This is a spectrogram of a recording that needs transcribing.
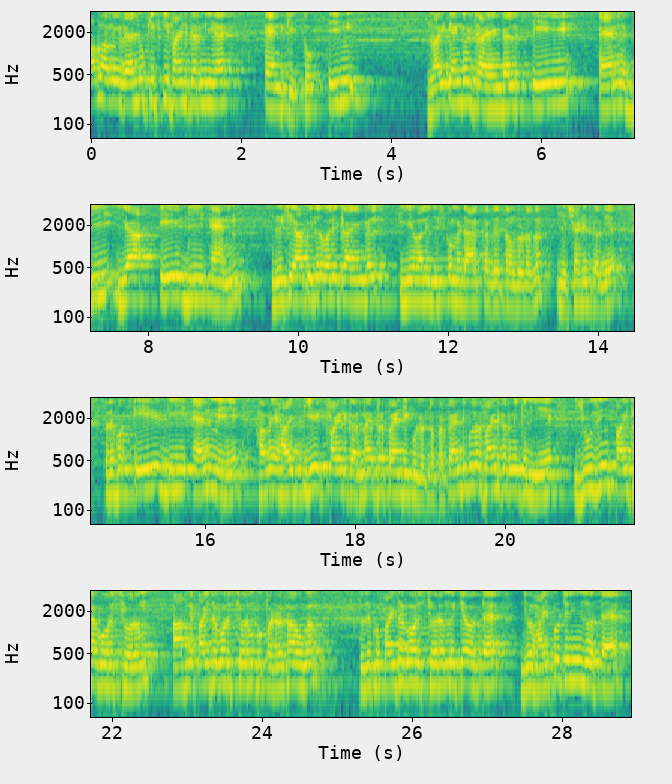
अब हमें वैल्यू किसकी फाइंड करनी है? एन की। तो in right angle triangle A N D या ए डी एन देखिए आप इधर वाली ट्राइंगल ये वाली जिसको मैं डार्क कर देता हूँ थोड़ा सा, ये शेडिड कर दिया। तो देखो ए डी एन में हमें हाइप ये फाइंड करना है परपेंडिकुलर तो परपेंडिकुलर फाइंड करने के लिए यूजिंग पाइथागोरस थ्योरम आपने पाइथागोरस थ्योरम को पढ़ रखा होगा। तो देखो पाइथागोरस थ्योरम में क्या होता है? जो हाइपोटेन्यूज होता है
